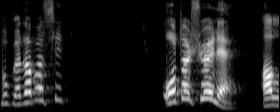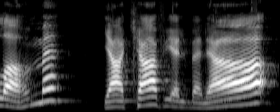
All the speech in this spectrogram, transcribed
Bu kadar basit. O da şöyle. Allahümme ya kafiyel bela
